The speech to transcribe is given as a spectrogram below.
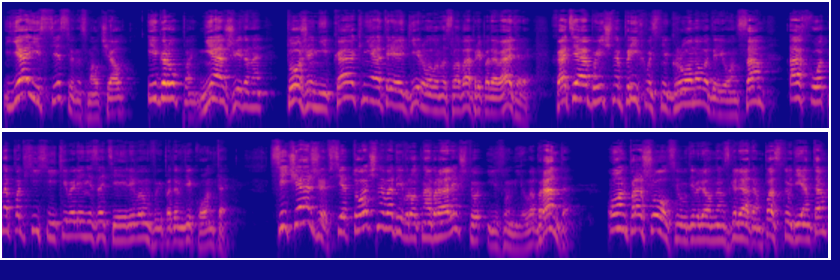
Я, естественно, смолчал. И группа, неожиданно, тоже никак не отреагировала на слова преподавателя, хотя обычно прихвостник Громова, да и он сам, охотно подхихикивали незатейливым выпадом Виконта. Сейчас же все точно воды в рот набрали, что изумило Бранда. Он прошелся удивленным взглядом по студентам,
